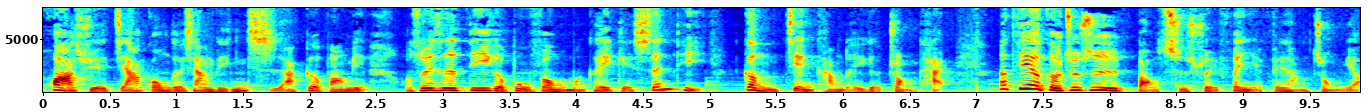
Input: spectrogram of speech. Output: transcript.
化学加工的，像零食啊各方面。所以这是第一个部分，我们可以给身体。更健康的一个状态。那第二个就是保持水分也非常重要，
